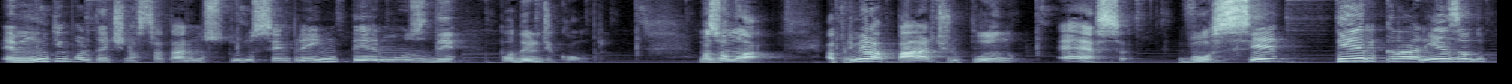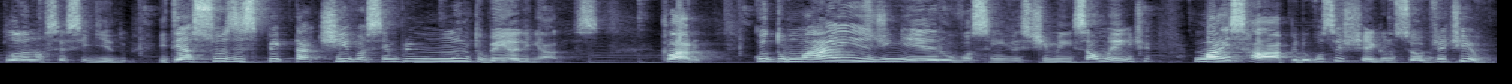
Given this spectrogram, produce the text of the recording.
é muito importante nós tratarmos tudo sempre em termos de poder de compra. Mas vamos lá. A primeira parte do plano é essa. Você ter clareza do plano a ser seguido e ter as suas expectativas sempre muito bem alinhadas. Claro, quanto mais dinheiro você investir mensalmente, mais rápido você chega no seu objetivo.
